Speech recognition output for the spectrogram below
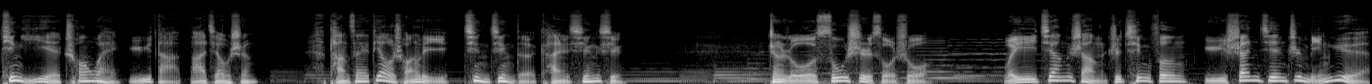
听一夜窗外雨打芭蕉声，躺在吊床里静静的看星星。正如苏轼所说。”惟江上之清风，与山间之明月，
